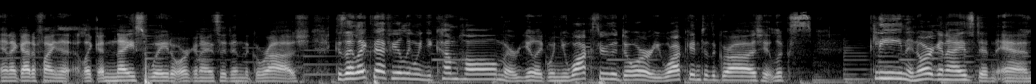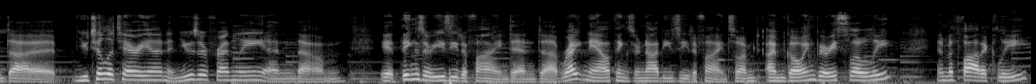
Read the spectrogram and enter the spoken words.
and I got to find a, like a nice way to organize it in the garage. Because I like that feeling when you come home, or you like when you walk through the door, or you walk into the garage, it looks clean and organized and, and uh, utilitarian and user friendly, and um, it, things are easy to find. And uh, right now, things are not easy to find. So I'm, I'm going very slowly and methodically,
